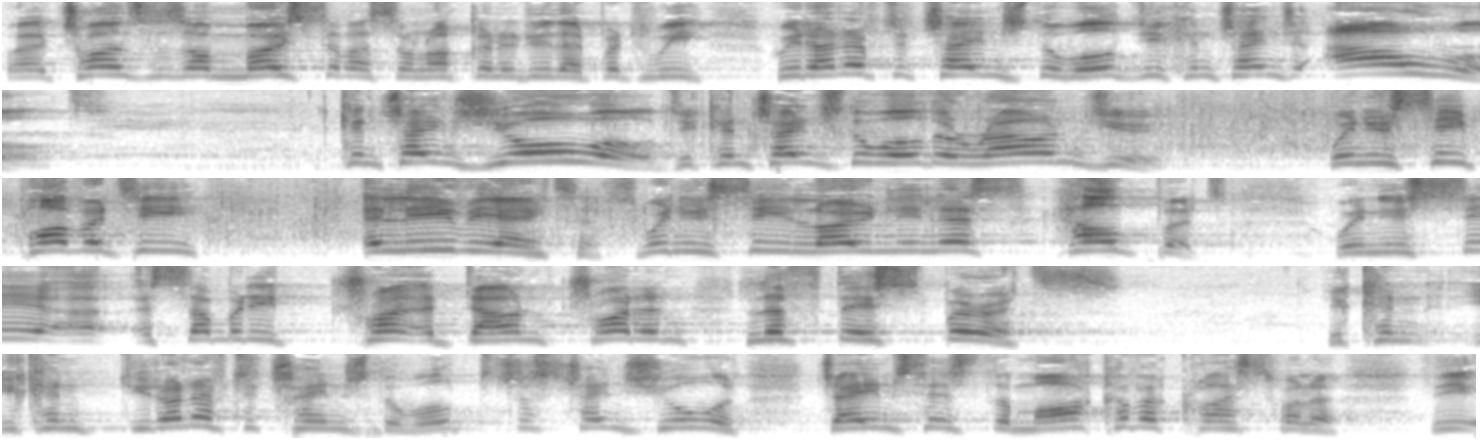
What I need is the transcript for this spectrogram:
well, chances are most of us are not going to do that, but we, we don't have to change the world. You can change our world. Can change your world. You can change the world around you. When you see poverty, alleviate it. When you see loneliness, help it. When you see uh, somebody try, downtrodden, lift their spirits. You can, you can, you don't have to change the world, just change your world. James says the mark of a Christ follower, the,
